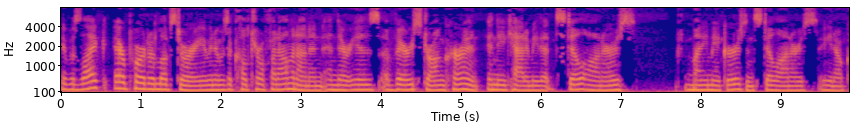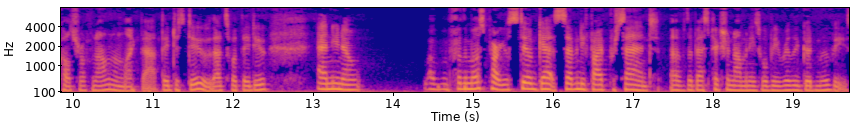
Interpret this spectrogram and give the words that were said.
it was like Airport or Love Story. I mean, it was a cultural phenomenon, and, and there is a very strong current in the Academy that still honors moneymakers and still honors you know cultural phenomenon like that. They just do. That's what they do, and you know. Um, for the most part, you'll still get 75% of the Best Picture nominees will be really good movies.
